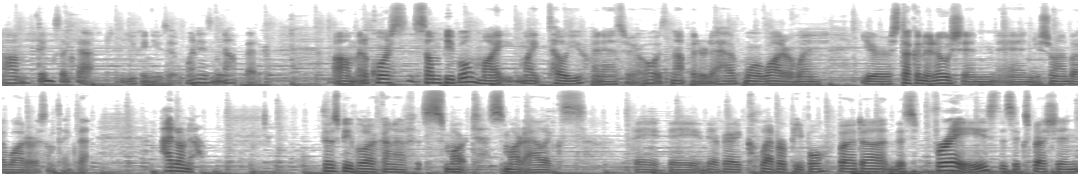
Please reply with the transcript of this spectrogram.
Um, things like that you can use it. When is it not better? Um, and of course, some people might might tell you an answer. Oh, it's not better to have more water when you're stuck in an ocean and you're surrounded by water or something like that. I don't know. Those people are kind of smart, smart Alex. They they they're very clever people. But uh, this phrase, this expression,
